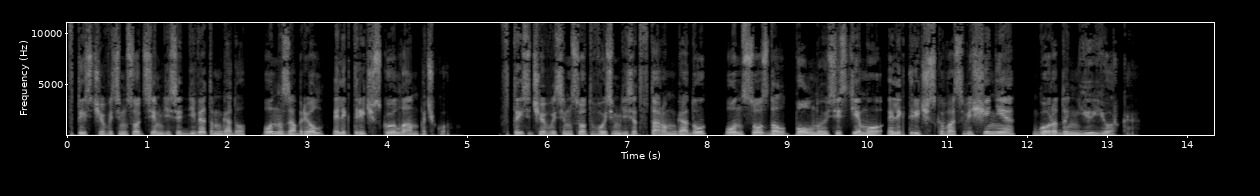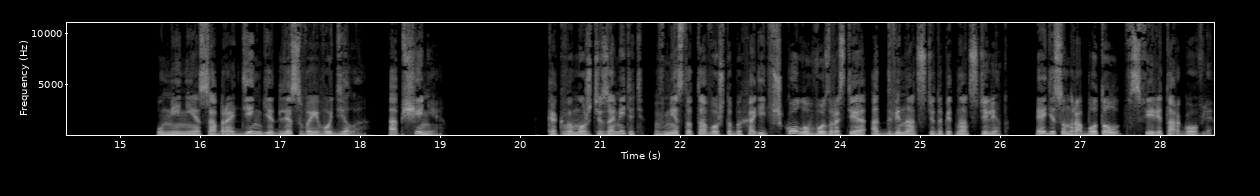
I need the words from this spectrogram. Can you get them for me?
В 1879 году он изобрел электрическую лампочку. В 1882 году он создал полную систему электрического освещения города Нью-Йорка. Умение собрать деньги для своего дела. Общение. Как вы можете заметить, вместо того, чтобы ходить в школу в возрасте от 12 до 15 лет, Эдисон работал в сфере торговли.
